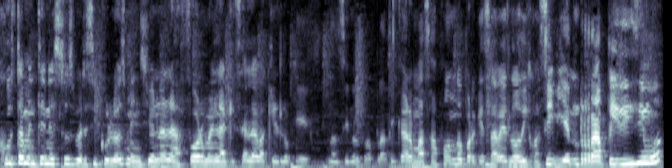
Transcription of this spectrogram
justamente en estos versículos menciona la forma en la que se alaba, que es lo que Nancy nos va a platicar más a fondo, porque sabes, lo dijo así bien rapidísimo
